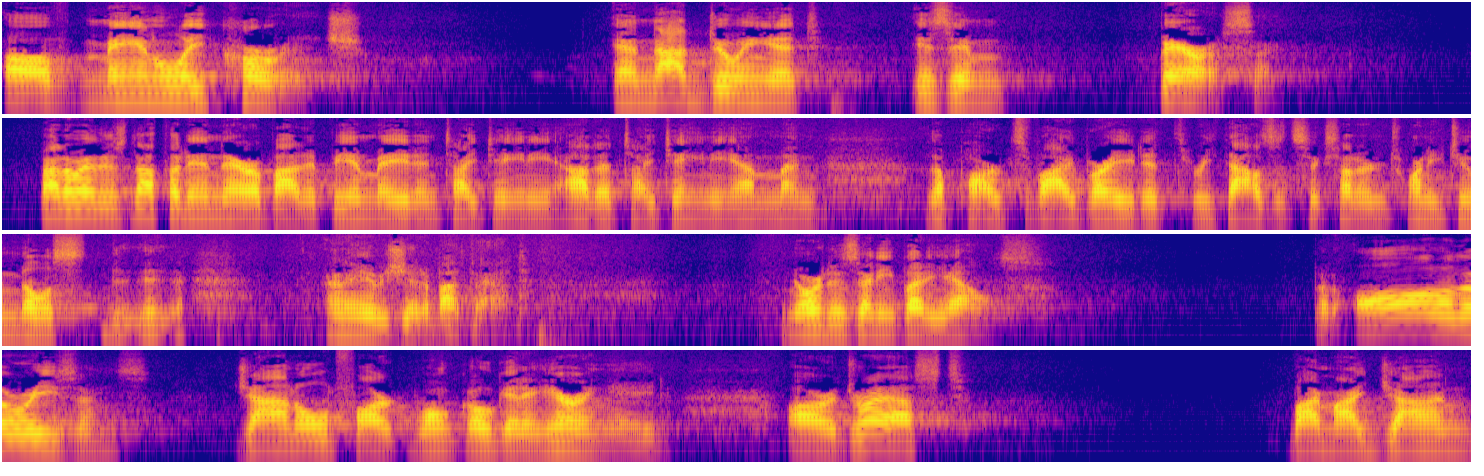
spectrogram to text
of manly courage. And not doing it is embarrassing. By the way, there's nothing in there about it being made in titanium, out of titanium, and the parts vibrate at 3,622 millis. I don't give a shit about that. Nor does anybody else. But all of the reasons John Oldfart won't go get a hearing aid are addressed by my John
